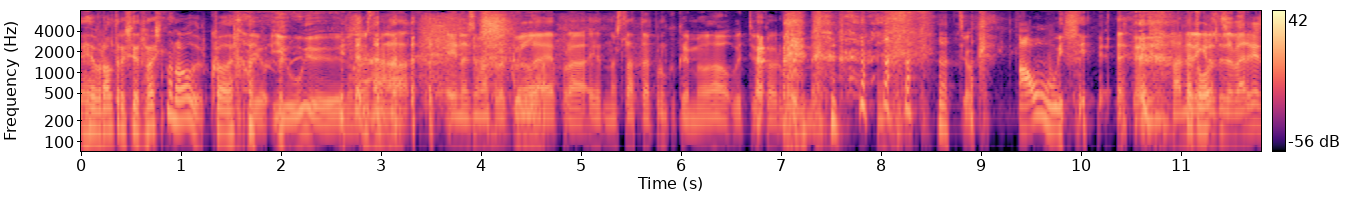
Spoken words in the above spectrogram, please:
hefur aldrei séð hræsnar áður? Hvað er það? Jú, jú, jú, eina sem vantar að Gulla er bara hérna, slatta brunkukremi og þá veitum við hvað við erum með. Jók Ái, Hann er ekki alltaf að verja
